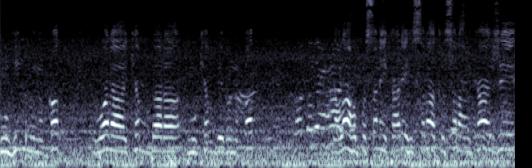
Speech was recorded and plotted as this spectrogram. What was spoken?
muhillun qat wala kabbara mukabbirun qat da Allahu poslanik alaihi salatu wasalam kaže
